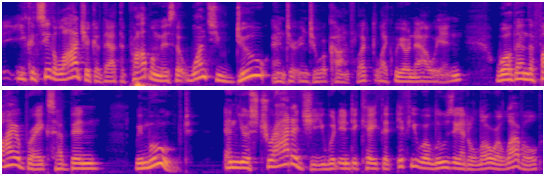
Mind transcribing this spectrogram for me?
you can see the logic of that. The problem is that once you do enter into a conflict, like we are now in, well, then the fire breaks have been removed. And your strategy would indicate that if you were losing at a lower level,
